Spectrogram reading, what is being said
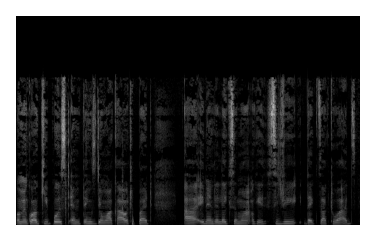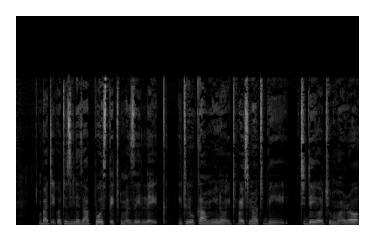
wamekuwa wakipost and things didn't work out but uh, inaendelea ikisema okay sijui the exact words but iko tu zile za post it mazi like it will come you know it might not be today or tomorrow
